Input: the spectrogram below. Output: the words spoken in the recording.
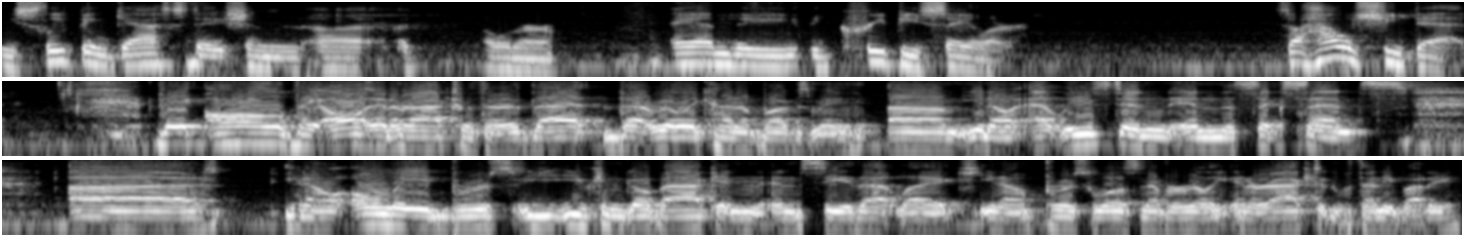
the sleeping gas station uh, owner, and the the creepy sailor. So how is she dead? They all they all interact with her. That that really kind of bugs me. Um, you know, at least in in the Sixth Sense, uh, you know, only Bruce. You can go back and, and see that like you know Bruce Willis never really interacted with anybody.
